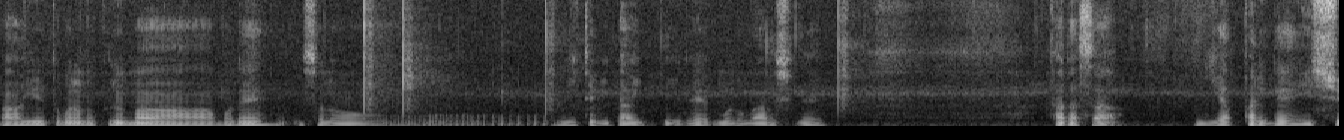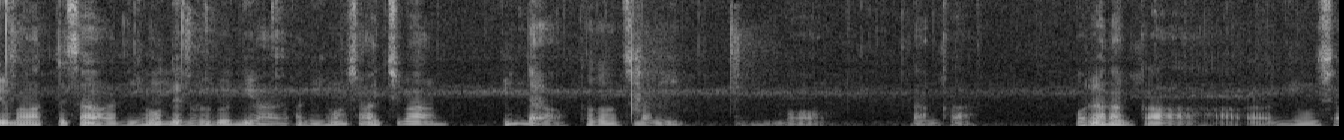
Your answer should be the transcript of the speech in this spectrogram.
ああいうところの車もね、その、見てみたいっていうね、ものもあるしね。たださ、やっぱりね、一周回ってさ、日本で乗る分には、やっぱ日本車が一番いいんだよ。とどのつまり。もう、なんか、俺はなんか、日本車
